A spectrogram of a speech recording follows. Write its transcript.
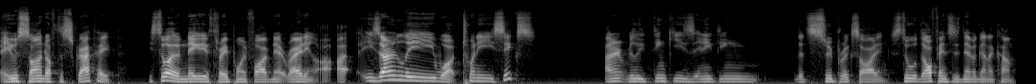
He was signed off the scrap heap. He still had a negative 3.5 net rating. I, I, he's only, what, 26? I don't really think he's anything that's super exciting. Still, the offense is never going to come.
